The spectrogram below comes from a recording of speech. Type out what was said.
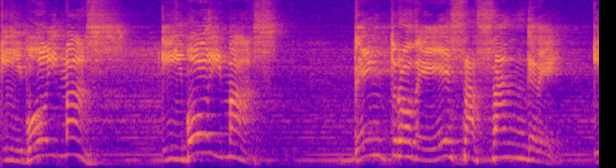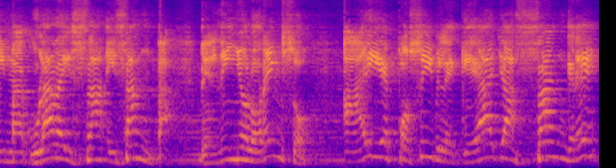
Y voy más, y voy más, dentro de esa sangre inmaculada y, sa- y santa del niño Lorenzo, ahí es posible que haya sangre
